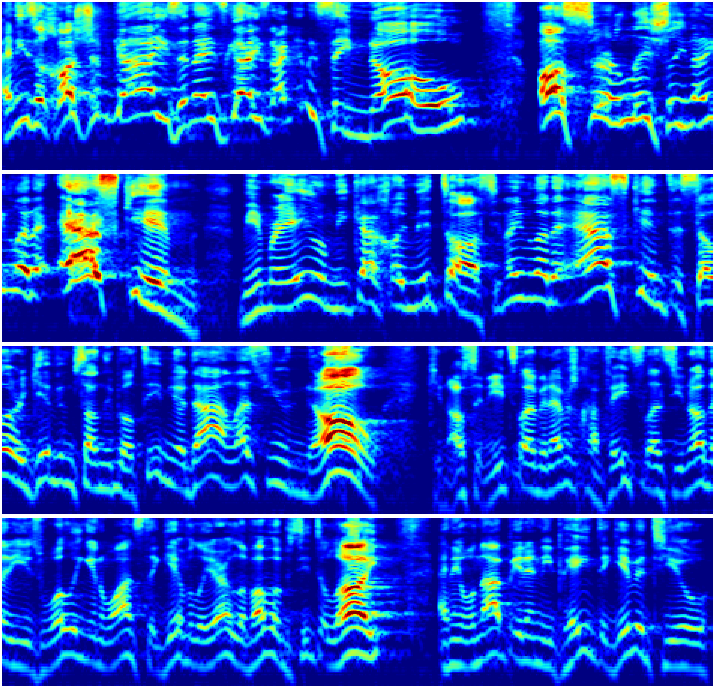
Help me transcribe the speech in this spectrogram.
And he's a chashiv guy, he's a nice guy, he's not going to say no. Asr lishli, you're not even allowed to ask him. You're not even allowed to ask him to sell or give him something, unless you know you know that he's willing and wants to give and he will not be in any pain to give it to you.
